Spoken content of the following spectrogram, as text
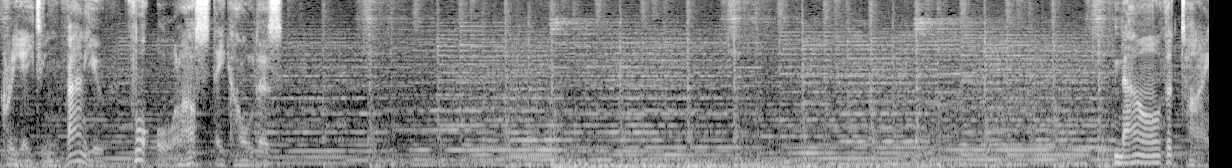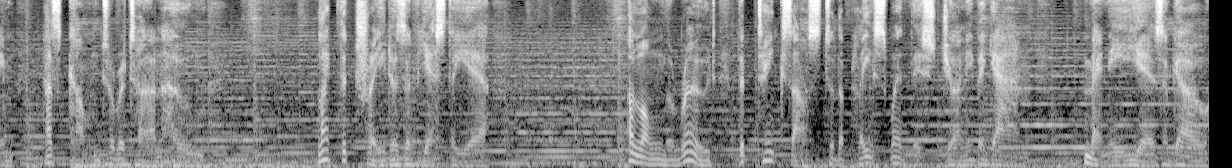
creating value for all our stakeholders. Now the time has come to return home. Like the traders of yesteryear, along the road that takes us to the place where this journey began many years ago.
